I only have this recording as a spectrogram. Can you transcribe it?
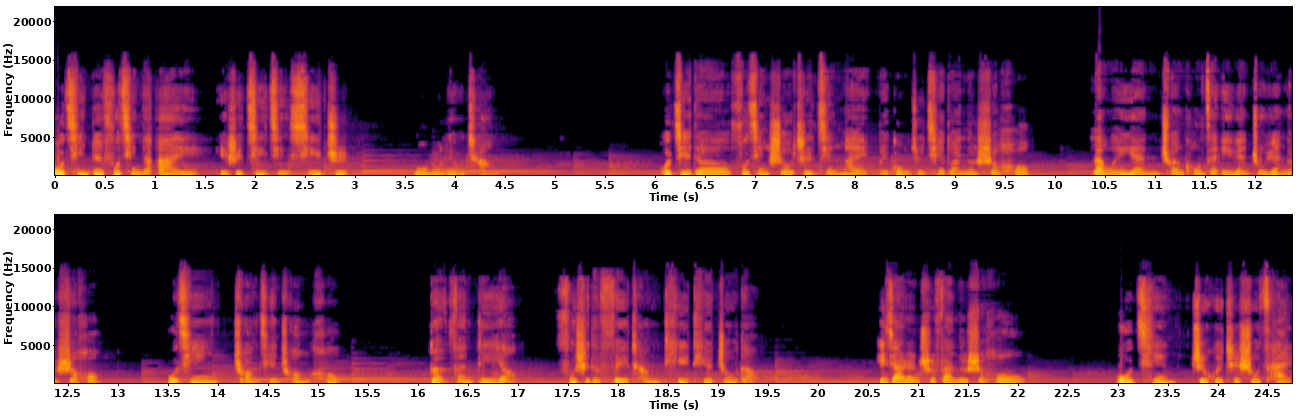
母亲对父亲的爱也是极尽细致，默默流长。我记得父亲手指经脉被工具切断的时候，阑尾炎穿孔在医院住院的时候，母亲床前床后，端饭递药。服侍的非常体贴周到。一家人吃饭的时候，母亲只会吃蔬菜，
